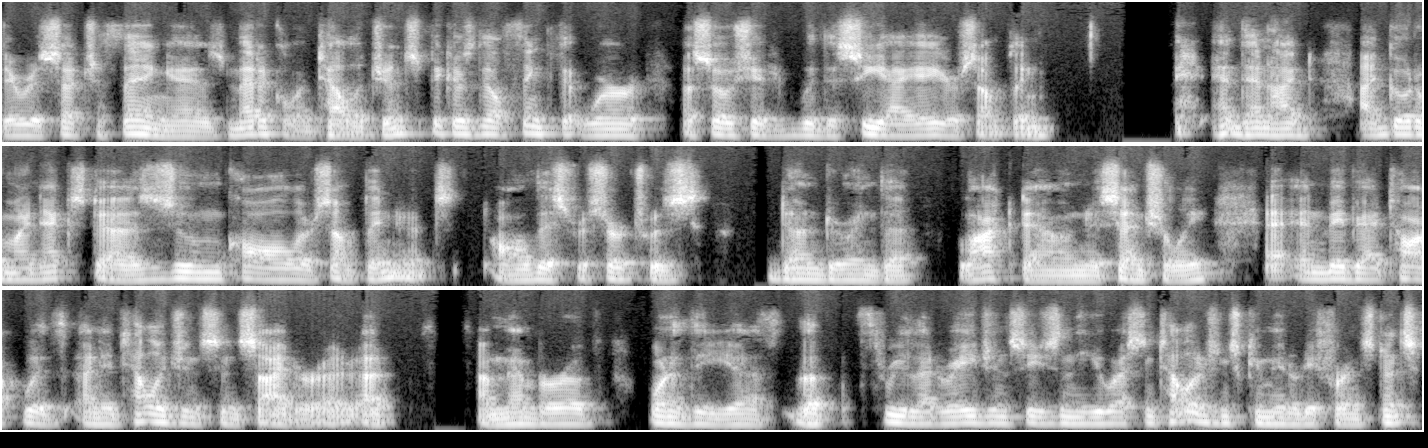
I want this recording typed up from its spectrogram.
there is such a thing as medical intelligence because they'll think that we're associated with the CIA or something. And then I'd I'd go to my next uh, Zoom call or something. It's, all this research was done during the lockdown, essentially, and maybe I talk with an intelligence insider, a, a member of one of the uh, the three-letter agencies in the U.S. intelligence community, for instance,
